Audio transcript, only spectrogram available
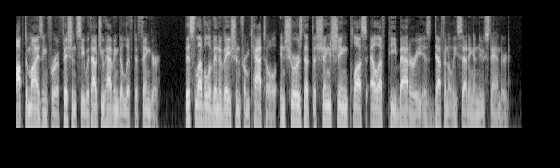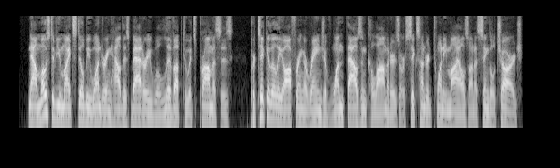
optimizing for efficiency without you having to lift a finger. This level of innovation from CATL ensures that the Shenxing Plus LFP battery is definitely setting a new standard. Now most of you might still be wondering how this battery will live up to its promises, particularly offering a range of 1,000 kilometers or 620 miles on a single charge.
